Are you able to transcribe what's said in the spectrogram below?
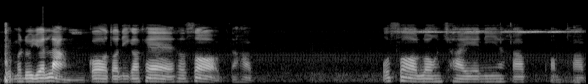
เดี๋ยวมาดูย้อนหลัง ก็ตอนนี้ก็แค่ทดสอบนะครับทดสอบลองใช้อันนี้นะครับพร้อมครับ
